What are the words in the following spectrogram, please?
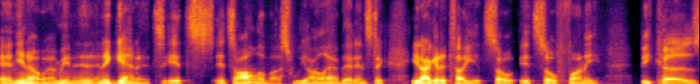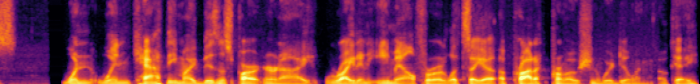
And you know, I mean, and again, it's it's it's all of us. We all have that instinct. You know, I got to tell you, it's so it's so funny because when when Kathy, my business partner, and I write an email for let's say a, a, product promotion we're doing, okay,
